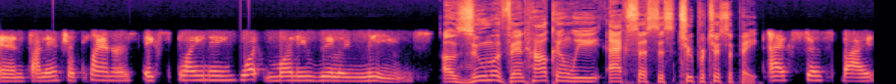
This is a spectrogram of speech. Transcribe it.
and financial planners explaining what money really means. A Zoom event, how can we access this to participate? Access by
